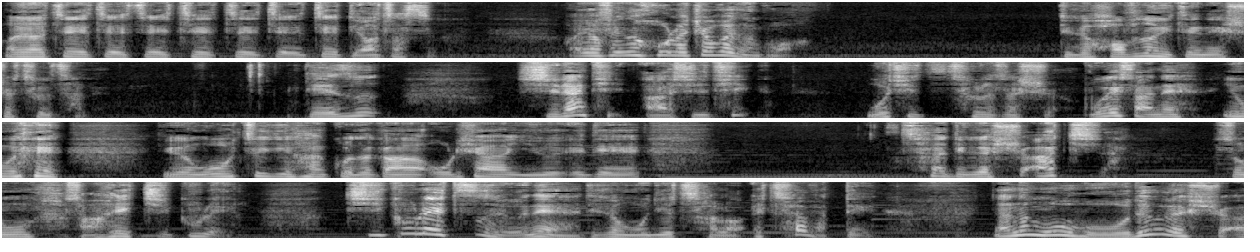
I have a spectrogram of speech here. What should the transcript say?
哎哟，再再再再再再再调只手。哎哟，反正花了交关辰光。这个好不容易才拿血抽出来。但是前两天啊，前天我去抽了只血，为啥呢？因为因为我最近还觉着讲屋里向有一台测这个血压计啊，从上海寄过来。寄过来之后呢，这个我就测了，一测勿对。哪能我下头个血压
